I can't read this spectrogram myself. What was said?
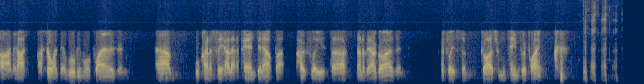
I mean, I I feel like there will be more players, and um, we'll kind of see how that pans out. But hopefully, it's uh, none of our guys, and hopefully, it's some guys from the teams we're playing.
